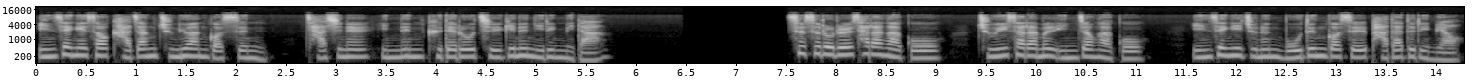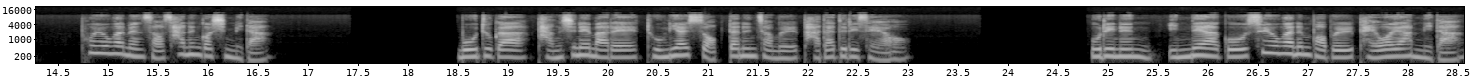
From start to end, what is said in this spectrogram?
인생에서 가장 중요한 것은 자신을 있는 그대로 즐기는 일입니다. 스스로를 사랑하고 주위 사람을 인정하고 인생이 주는 모든 것을 받아들이며 포용하면서 사는 것입니다. 모두가 당신의 말에 동의할 수 없다는 점을 받아들이세요. 우리는 인내하고 수용하는 법을 배워야 합니다.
